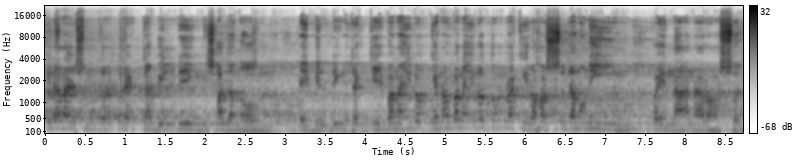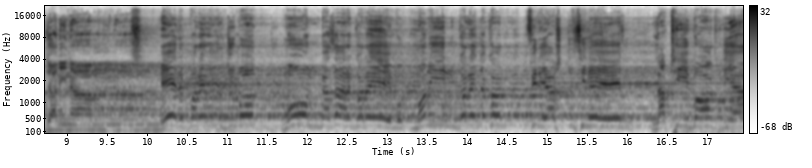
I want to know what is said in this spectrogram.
কিনারায় সুন্দর করে একটা বিল্ডিং সাজানো। এই বিল্ডিংটা কে বানাইলো, কেন বানাইলো, তোমরা কি রহস্য জানো নি? না না, রহস্য জানি না। এরপরে মন বেজার করে, মুখ মলিন করে যখন ফিরে আসতেছিলেন, লাঠি বর দিয়া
